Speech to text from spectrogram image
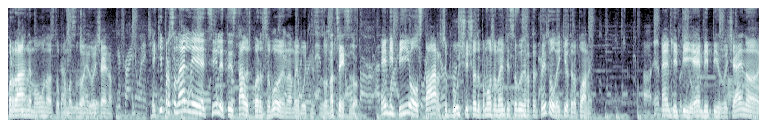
прагнемо у наступному сезоні. Звичайно, які персональні цілі ти ставиш перед собою на майбутній сезон, на цей сезон? MVP, All-Star чи будь-що, що допоможе Мемфісу виграти титул? Які у тебе плани? MVP, MVP, звичайно.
